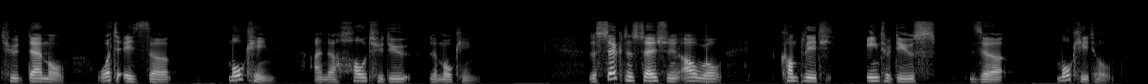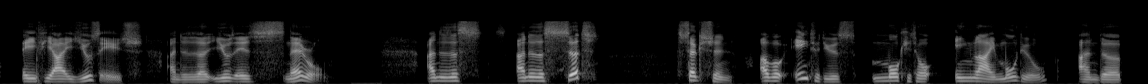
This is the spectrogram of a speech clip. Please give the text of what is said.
to demo what is the mocking and how to do the mocking. The second session I will complete introduce the Mockito API usage and the usage scenario. And the, and the third section, I will introduce Mockito inline module and the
